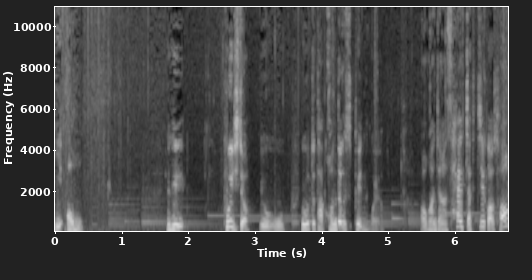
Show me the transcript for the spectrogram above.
이 어묵. 여기 보이시죠? 요, 요것도 다 건더기 스프에 있는 거예요. 어간장을 살짝 찍어서.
